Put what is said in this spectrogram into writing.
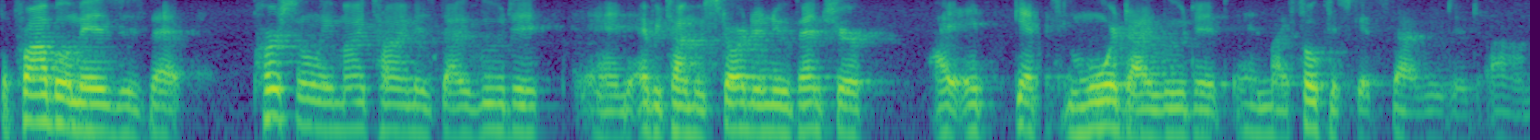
The problem is, is that personally, my time is diluted and every time we start a new venture, I, it gets more diluted and my focus gets diluted. Um,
